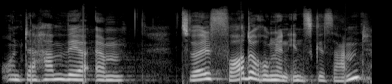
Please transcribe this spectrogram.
Und da haben wir ähm, zwölf Forderungen insgesamt.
